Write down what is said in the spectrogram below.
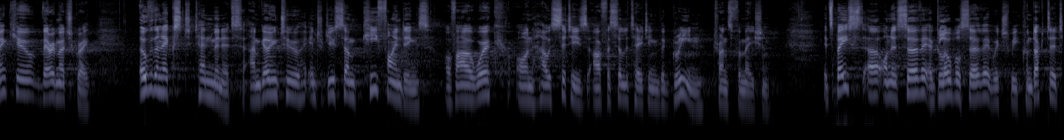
Thank you very much, Greg. Over the next 10 minutes, I'm going to introduce some key findings of our work on how cities are facilitating the green transformation. It's based uh, on a survey, a global survey, which we conducted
